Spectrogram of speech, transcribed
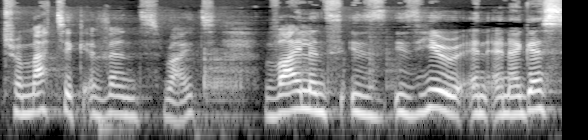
traumatic events, right? Violence is, is here. And, and I guess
